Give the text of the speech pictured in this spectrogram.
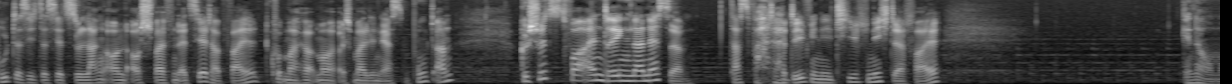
gut, dass ich das jetzt so lang und ausschweifend erzählt habe, weil, guck mal, hört mal euch mal den ersten Punkt an. Geschützt vor eindringender Nässe. Das war da definitiv nicht der Fall. Genau,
